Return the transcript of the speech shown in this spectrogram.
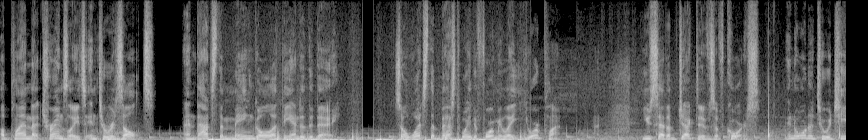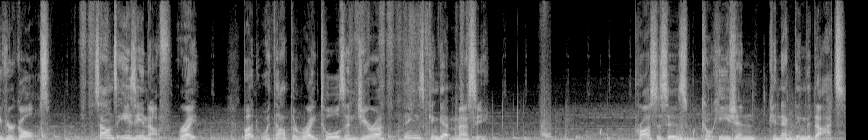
A plan that translates into results. And that's the main goal at the end of the day. So what's the best way to formulate your plan? You set objectives, of course, in order to achieve your goals. Sounds easy enough, right? But without the right tools in Jira, things can get messy processes, cohesion, connecting the dots.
